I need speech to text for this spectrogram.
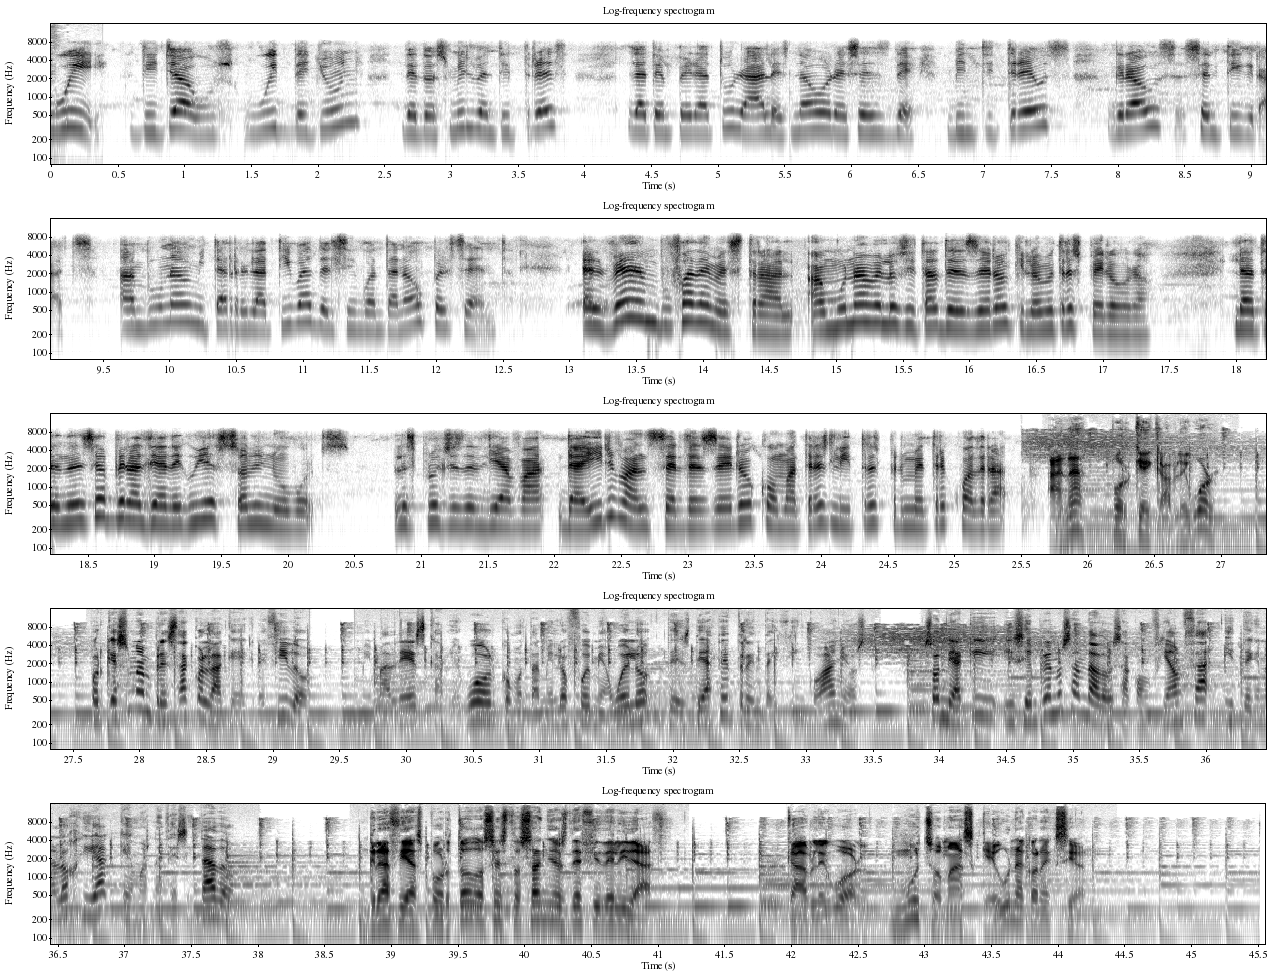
Avui, dijous 8 de juny de 2023, la temperatura a les 9 hores és de 23 graus centígrads, amb una humitat relativa del 59%. El vent bufa de mestral, amb una velocitat de 0 km per hora. La tendència per al dia d'avui és sol i núvols. Les pluges del dia d'ahir van ser de 0,3 litres per metre quadrat. Ana, ¿por qué Cable World? Porque es una empresa con la que he crecido. Madre es Cable World, como también lo fue mi abuelo desde hace 35 años. Son de aquí y siempre nos han dado esa confianza y tecnología que hemos necesitado. Gracias por todos estos años de fidelidad. Cable World, mucho más que una conexión.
